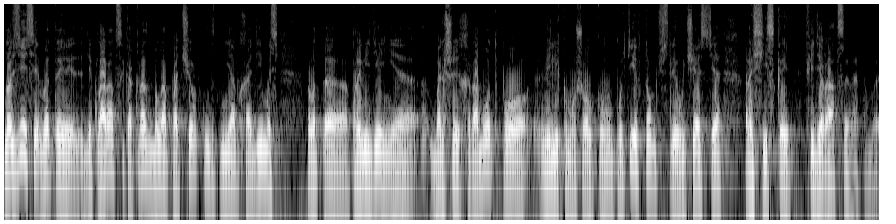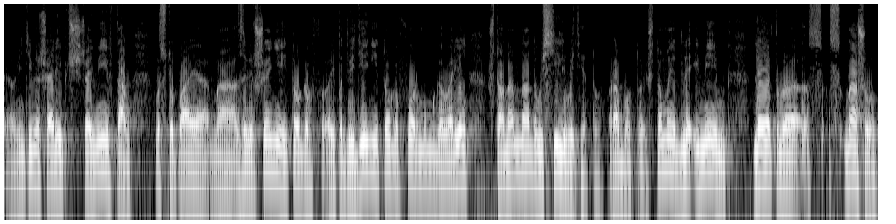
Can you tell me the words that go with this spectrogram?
но здесь в этой декларации как раз была подчеркнута необходимость вот, э, проведение больших работ по Великому Шелковому пути, в том числе участие Российской Федерации в этом. Вентимир Шарипович Шаймиев там, выступая на завершении итогов и подведении итогов форума, говорил, что нам надо усиливать эту работу, и что мы для, имеем для этого с, с нашу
